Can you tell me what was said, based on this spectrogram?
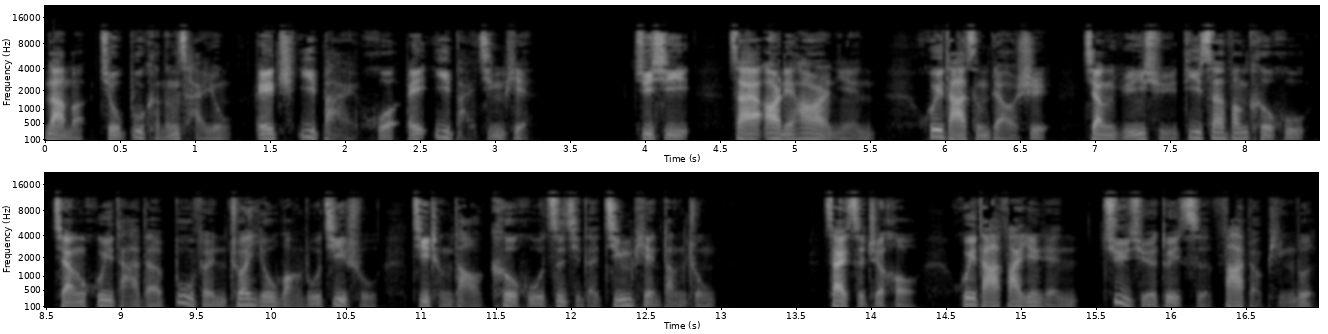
那么就不可能采用 H 一百或 A 一百晶片。据悉，在二零二二年，辉达曾表示将允许第三方客户将辉达的部分专有网络技术集成到客户自己的晶片当中。在此之后，辉达发言人拒绝对此发表评论。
